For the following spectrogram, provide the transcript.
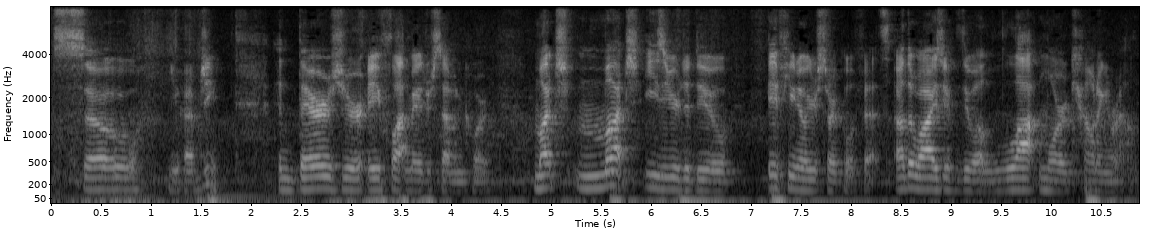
So you have G. And there's your A flat major 7 chord. Much, much easier to do if you know your circle of fifths. Otherwise, you have to do a lot more counting around.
